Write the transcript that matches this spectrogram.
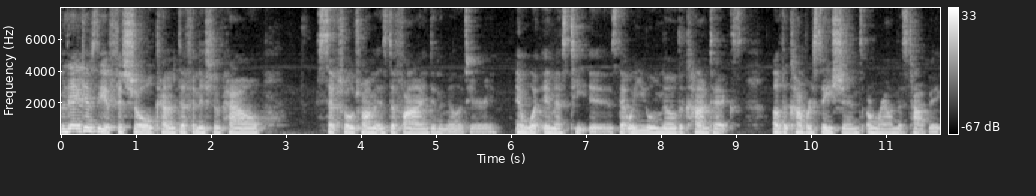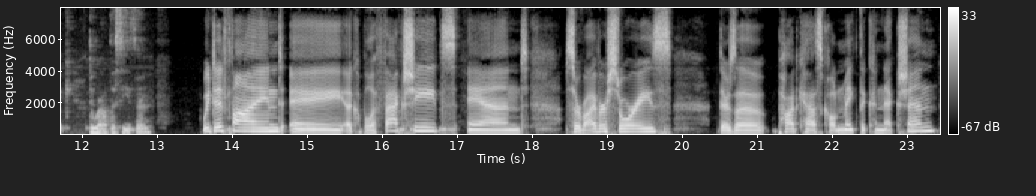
But that gives the official kind of definition of how sexual trauma is defined in the military and what MST is. That way you'll know the context of the conversations around this topic throughout the season. We did find a, a couple of fact sheets and survivor stories. There's a podcast called Make the Connection,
